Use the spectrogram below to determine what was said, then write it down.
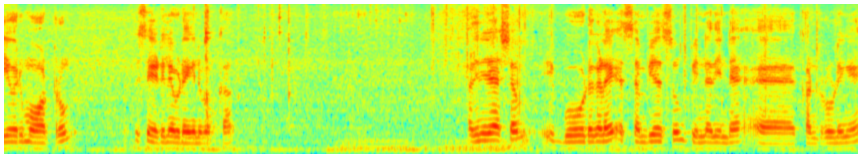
ഈ ഒരു മോട്ടറും സൈഡിൽ എവിടെയെങ്കിലും വെക്കാം. അതിനുശേഷം ഈ ബോർഡുകളെ എസ് എം ബി എസും പിന്നെ അതിന്റെ കൺട്രോളിങ്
